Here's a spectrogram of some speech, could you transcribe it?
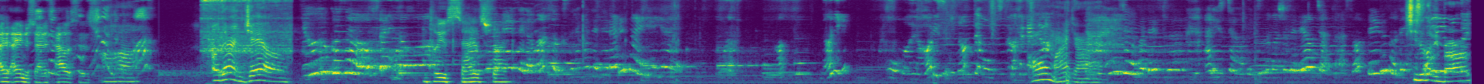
I, I understand. It's Alice's. Uh-huh. Oh, they're in jail. Until you satisfy. Oh my god. She's a little bro.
